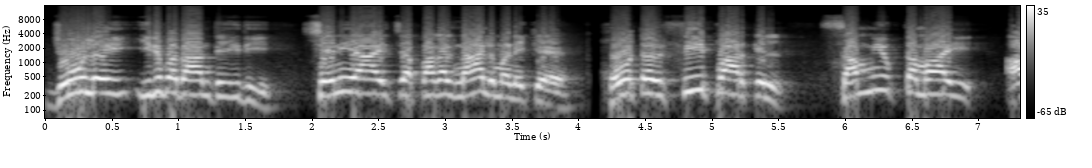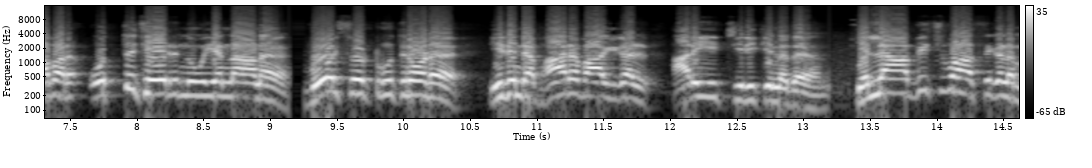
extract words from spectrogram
ജൂലൈ ഇരുപതാം തീയതി ശനിയാഴ്ച പകൽ നാല് മണിക്ക് ഹോട്ടൽ സി പാർക്കിൽ സംയുക്തമായി അവർ ഒത്തുചേരുന്നു എന്നാണ് വോയിസ് ഓഫ് ട്രൂത്തിനോട് ഇതിന്റെ ഭാരവാഹികൾ അറിയിച്ചിരിക്കുന്നത്. എല്ലാ വിശ്വാസികളും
